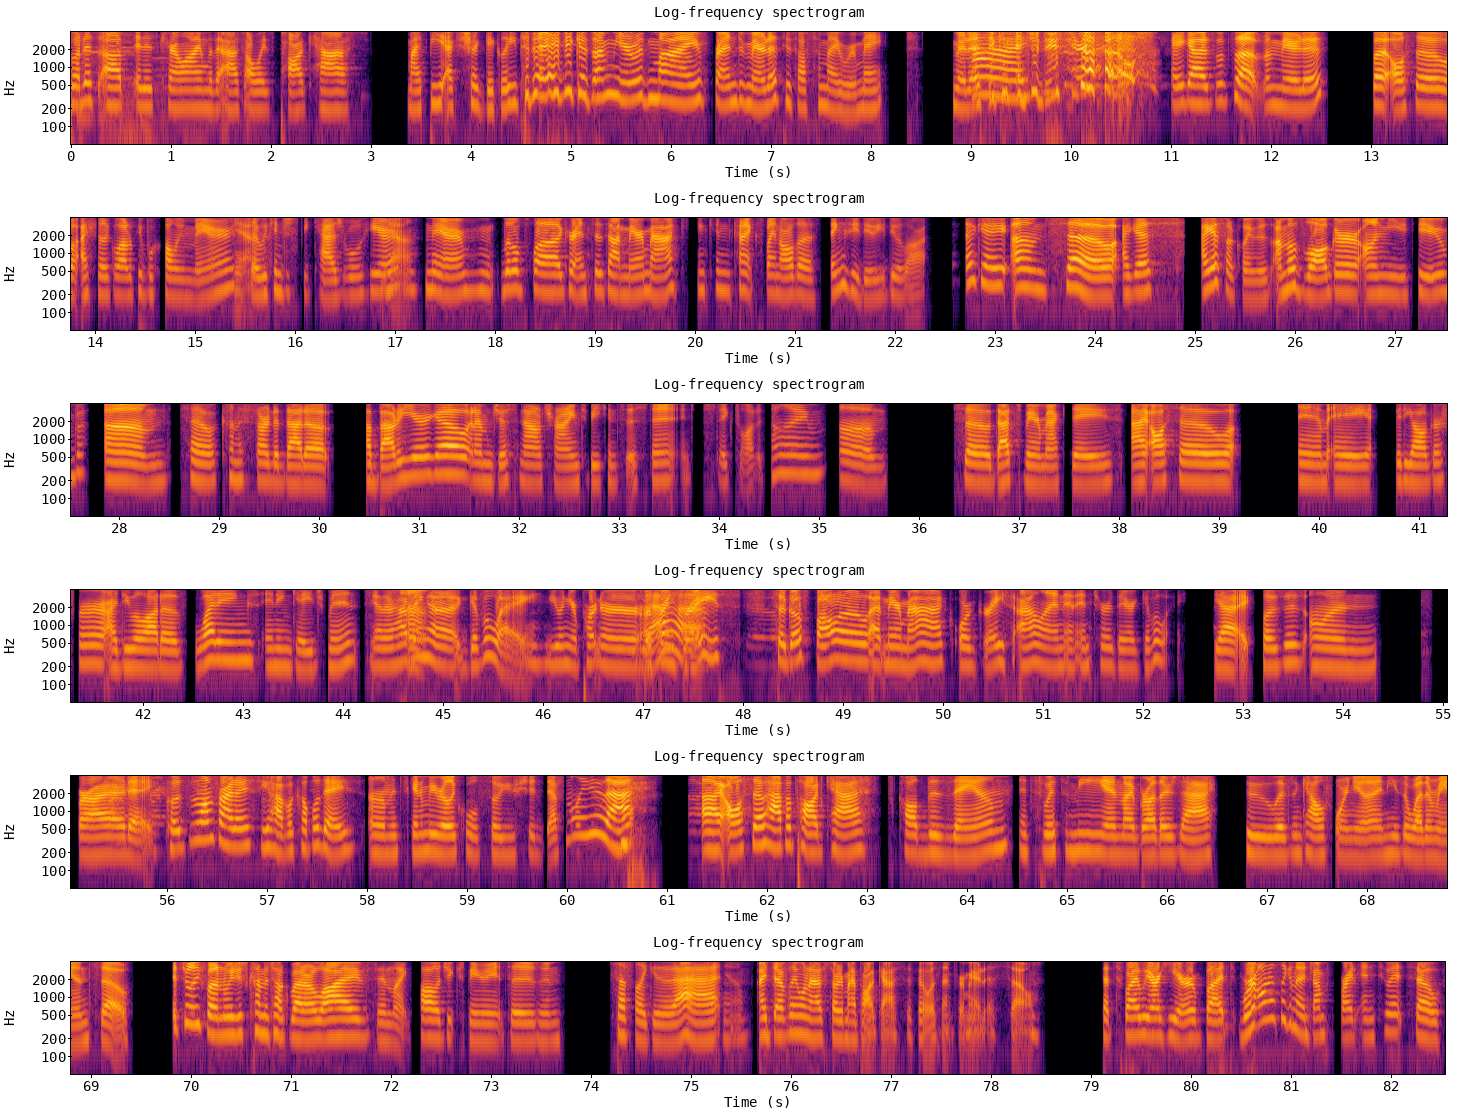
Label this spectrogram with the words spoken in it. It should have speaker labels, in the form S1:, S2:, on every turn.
S1: what is up? It is Caroline with the As Always podcast. Might be extra giggly today because I'm here with my friend Meredith, who's also my roommate. Meredith, you can introduce yourself.
S2: Hey guys, what's up? I'm Meredith. But also, I feel like a lot of people call me Mayor,
S1: Yeah.
S2: so we can just be casual here.
S1: yeah. Mm, Little plug. Her Insta's at Mayor Mac. You can kind of explain all the things you do. You do a lot.
S2: Okay. Um. So I guess I guess I'll claim this. I'm a vlogger on YouTube. Um. So kind of started that up about a year ago, and I'm just now trying to be consistent. It just takes a lot of time. Um. So that's Merrimack Days. I also am a videographer. I do a lot of weddings and engagements.
S1: Yeah, they're having
S2: Uh,
S1: a giveaway. You and your partner, our friend
S2: Yeah.
S1: Grace. So go follow at Mare Mac or Grace Allen and enter their giveaway.
S2: Yeah, it closes on Friday. Closes on Friday, so you have a couple days. Um, it's gonna be really cool, so you should definitely do that. I also have a podcast. It's called The Zam. It's with me and my brother Zach, who lives in California, and he's a weatherman. So it's really fun. We just kind of talk about our lives and like college experiences and stuff like that.
S1: Yeah, I definitely wouldn't have started my podcast if it wasn't for Meredith. So that's why we are here. But we're honestly going to jump right into it. So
